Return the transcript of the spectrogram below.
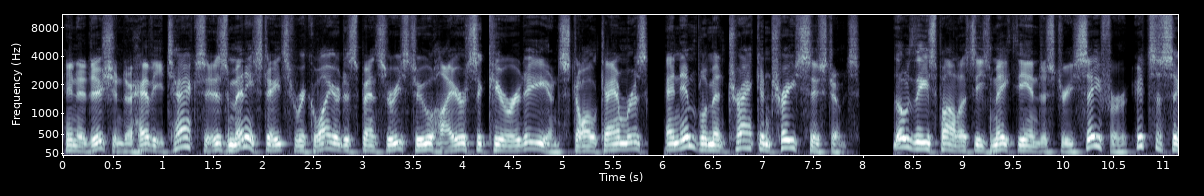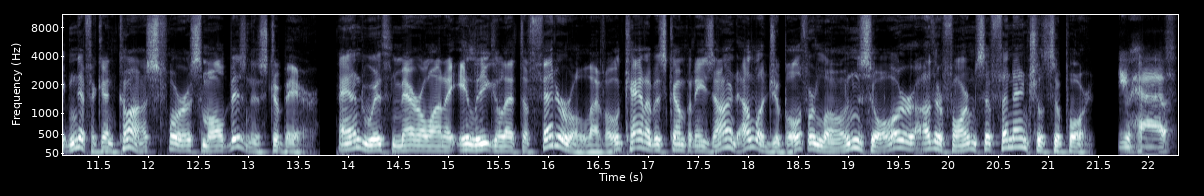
In addition to heavy taxes, many states require dispensaries to hire security, install cameras, and implement track and trace systems. Though these policies make the industry safer, it's a significant cost for a small business to bear. And with marijuana illegal at the federal level, cannabis companies aren't eligible for loans or other forms of financial support. You have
